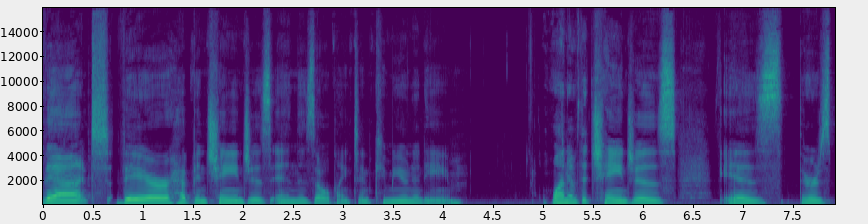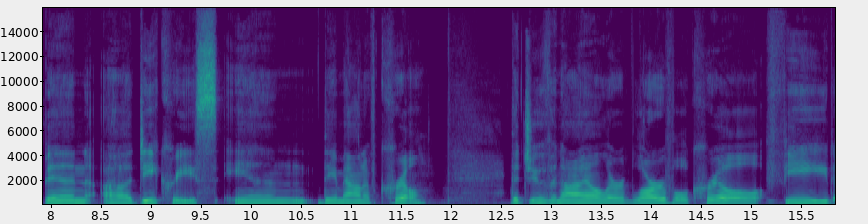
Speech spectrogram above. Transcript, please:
that there have been changes in the zooplankton community. One of the changes is there's been a decrease in the amount of krill. The juvenile or larval krill feed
